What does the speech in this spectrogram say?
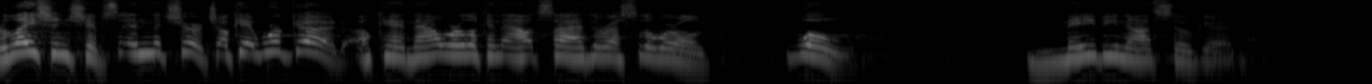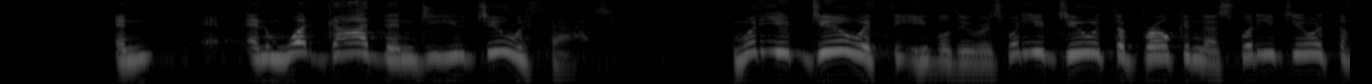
Relationships in the church. Okay, we're good. Okay, now we're looking outside the rest of the world. Whoa, maybe not so good. And, and what God then do you do with that? What do you do with the evildoers? What do you do with the brokenness? What do you do with the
